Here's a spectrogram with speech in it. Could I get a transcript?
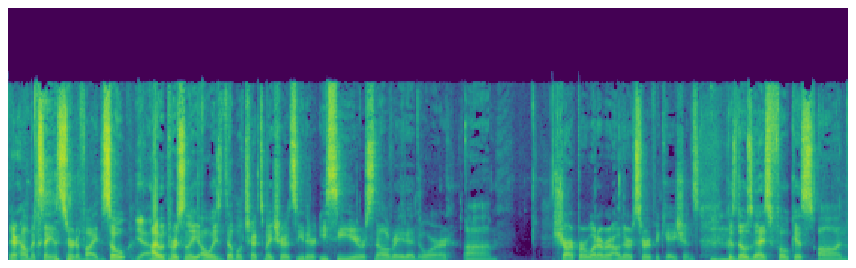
their helmet saying it's certified. So Yeah. I would personally always double check to make sure it's either ECE or Snell rated or um, Sharp or whatever other certifications Mm-hmm. because those guys focus on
